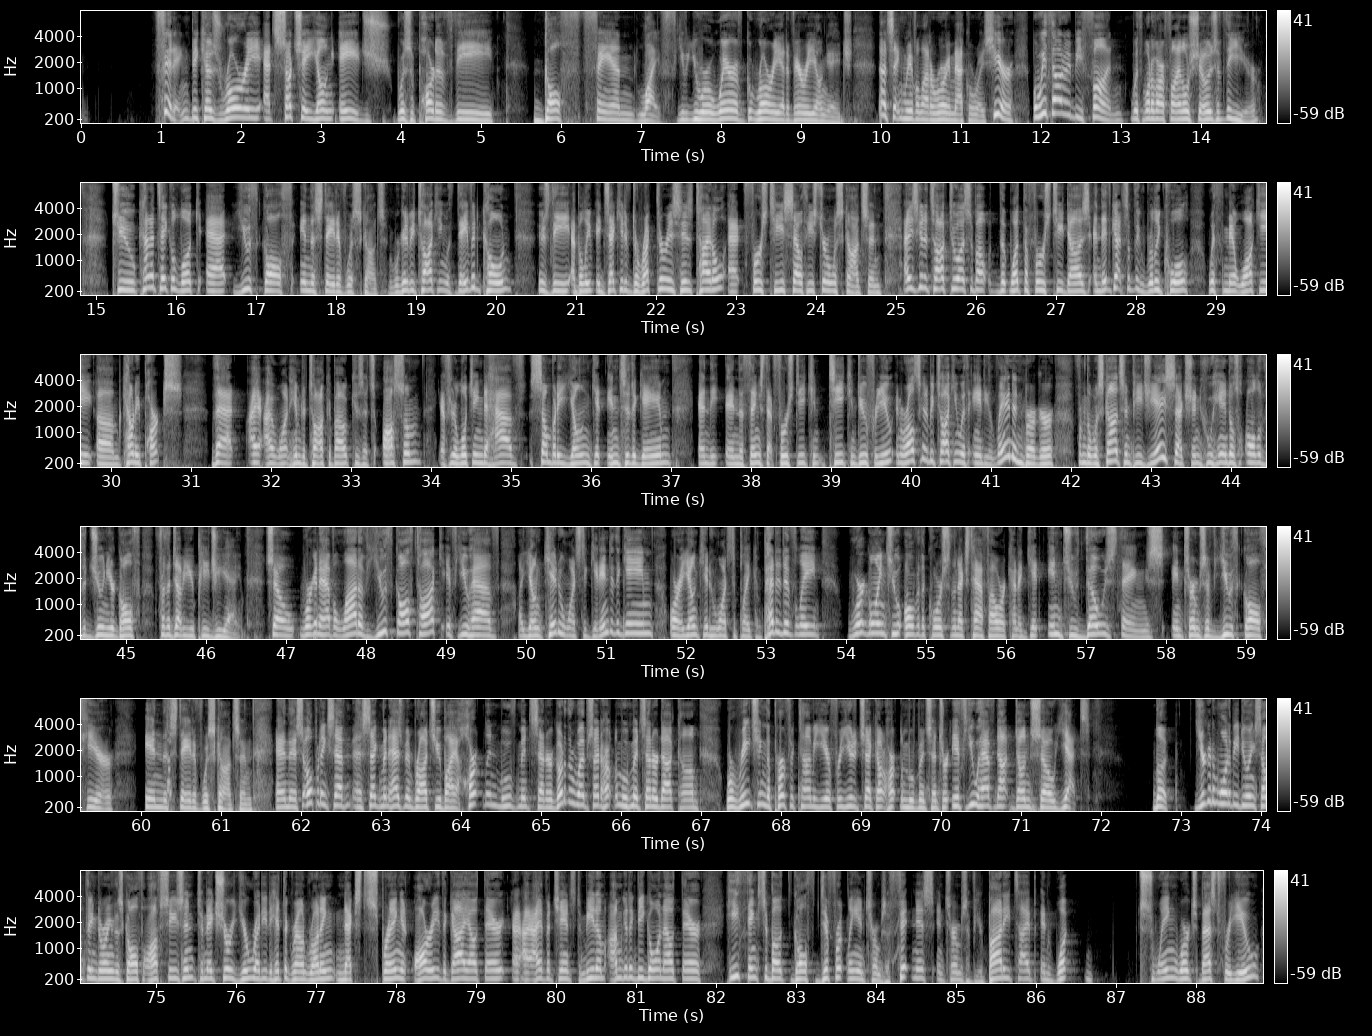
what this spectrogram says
fitting because Rory, at such a young age, was a part of the golf fan life. You, you were aware of Rory at a very young age. Not saying we have a lot of Rory McIlroys here, but we thought it would be fun with one of our final shows of the year to kind of take a look at youth golf in the state of Wisconsin. We're going to be talking with David Cohn, who's the, I believe, executive director is his title at First Tee Southeastern Wisconsin. And he's going to talk to us about the, what the First Tee does. And they've got something really cool with Milwaukee um, County Parks that I, I want him to talk about because it's awesome. If you're looking to have somebody young get into the game and the and the things that First Tee can, Tee can do for you, and we're also going to be talking with Andy Landenberger from the Wisconsin PGA section, who handles all of the junior golf for the WPGA. So we're going to have a lot of youth golf talk. If you have a young kid who wants to get into the game or a young kid who wants to play competitively, we're going to, over the course of the next half hour, kind of get into those things in terms of youth golf here in the state of Wisconsin. And this opening se- uh, segment has been brought to you by Heartland Movement Center. Go to their website, heartlandmovementcenter.com. We're reaching the perfect time of year for you to check out Heartland Movement Center if you have not done so yet. Look, you're going to want to be doing something during this golf off season to make sure you're ready to hit the ground running next spring. And Ari, the guy out there, I I have a chance to meet him. I'm going to be going out there. He thinks about golf differently in terms of fitness, in terms of your body type, and what swing works best for you.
